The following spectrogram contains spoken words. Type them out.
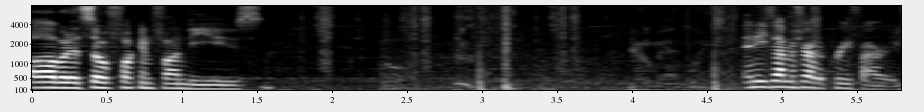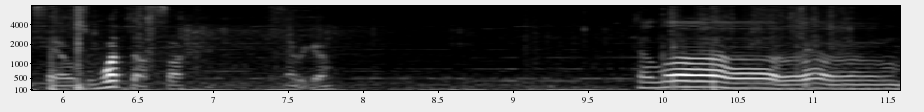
Oh, but it's so fucking fun to use. Anytime I try to pre-fire, it fails. What the fuck? There we go. Hello.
